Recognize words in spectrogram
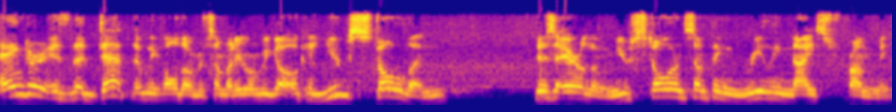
Anger is the debt that we hold over somebody where we go, okay, you've stolen this heirloom. You've stolen something really nice from me.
